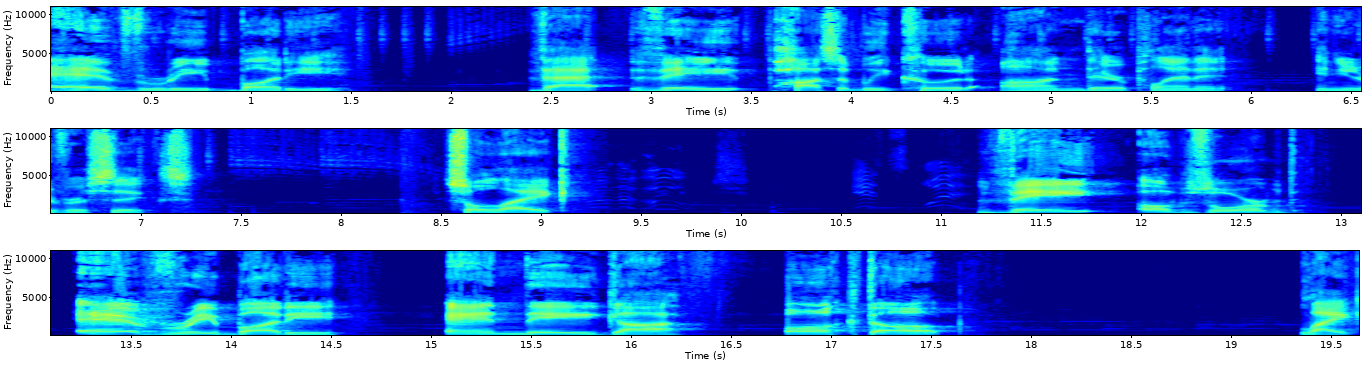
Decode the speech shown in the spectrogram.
everybody that they possibly could on their planet in Universe 6. So, like, they absorbed everybody and they got fucked up. Like,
